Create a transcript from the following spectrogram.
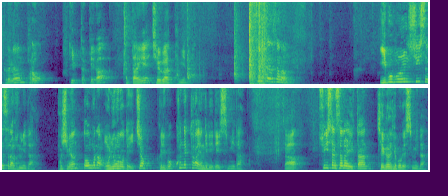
그러면 바로 딥 덮개가 간단하게 제거가 됩니다. 수위 센서는 이 부분을 수위 센서라고 합니다. 보시면 동그란 원형으로 되어 있죠. 그리고 커넥터가 연결이 되어 있습니다. 자, 수위 센서를 일단 제거를 해 보겠습니다.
